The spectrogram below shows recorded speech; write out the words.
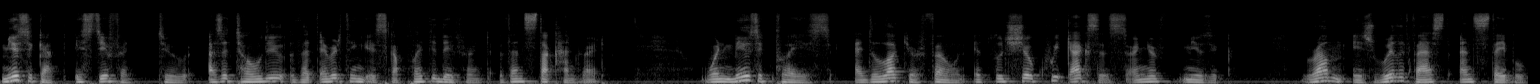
Music app is different as I told you, that everything is completely different than stock Android. When music plays and you lock your phone, it will show quick access on your music. RAM is really fast and stable.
